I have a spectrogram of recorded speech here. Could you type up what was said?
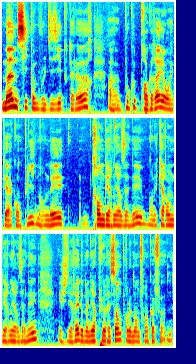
Même si, comme vous le disiez tout à l'heure, euh, beaucoup de progrès ont été accomplis dans les 30 dernières années, dans les 40 dernières années, et je dirais de manière plus récente pour le monde francophone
